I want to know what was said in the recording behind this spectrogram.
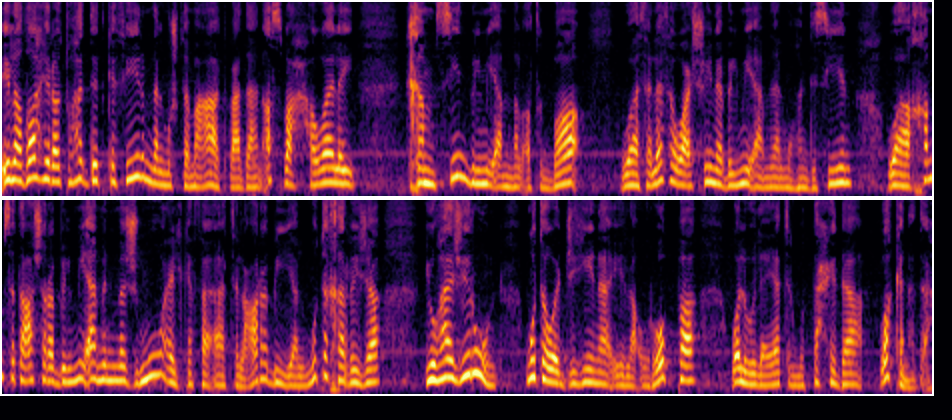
إلى ظاهرة تهدد كثير من المجتمعات بعد أن أصبح حوالي 50% من الأطباء و23% من المهندسين و15% من مجموع الكفاءات العربية المتخرجة يهاجرون متوجهين إلى أوروبا والولايات المتحدة وكندا.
